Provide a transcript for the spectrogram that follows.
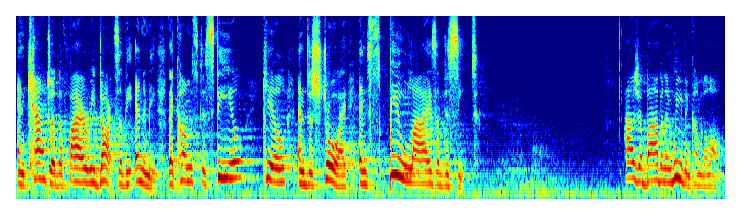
and counter the fiery darts of the enemy that comes to steal, kill, and destroy and spew lies of deceit. How's your bobbing and weaving coming along?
